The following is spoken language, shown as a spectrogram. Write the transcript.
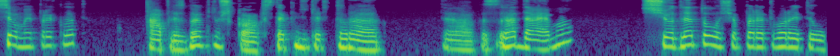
Сьомий приклад. А плюс Б в дужках, в степені півтора. Так, згадаємо, що для того, щоб перетворити у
